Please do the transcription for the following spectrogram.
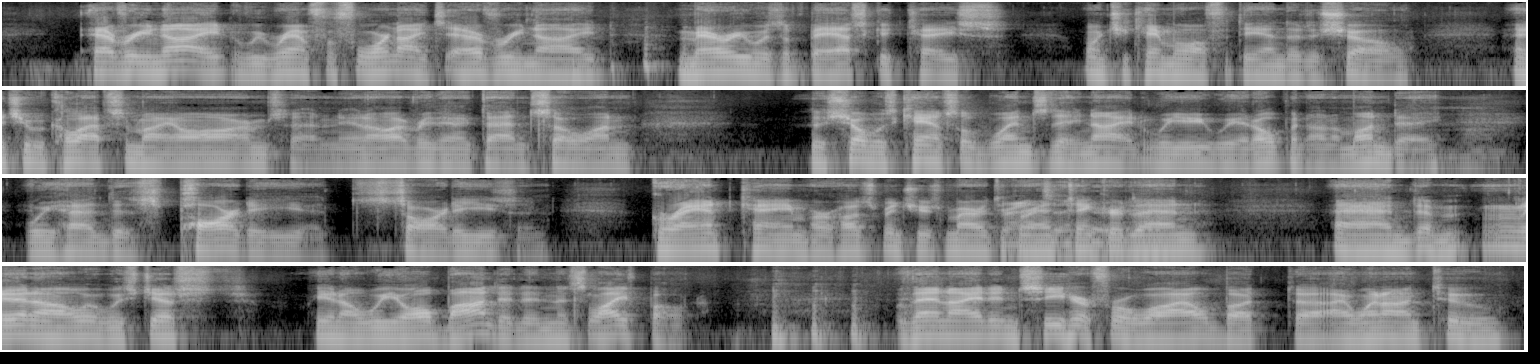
every night we ran for four nights. Every night, Mary was a basket case when she came off at the end of the show, and she would collapse in my arms and you know everything like that and so on. The show was canceled Wednesday night. We we had opened on a Monday. We had this party at Sardi's and Grant came. Her husband, she was married to Grant Grant, Tinker, Tinker, yeah. then, and um, you know it was just you know we all bonded in this lifeboat. then I didn't see her for a while, but uh, I went on to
